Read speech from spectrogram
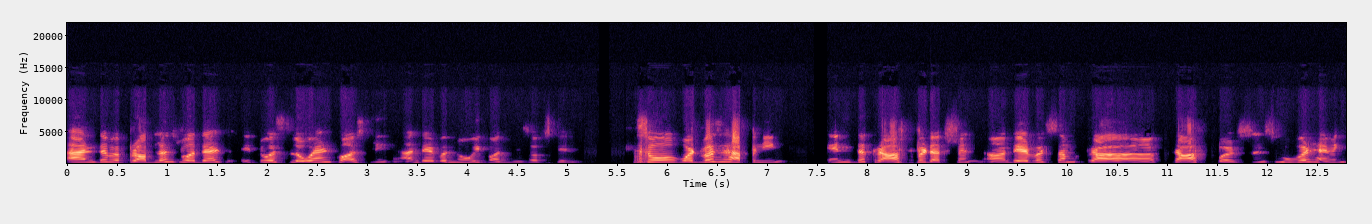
And the problems were that it was slow and costly and there were no economies of scale. So what was happening in the craft production, uh, there were some cra craft persons who were having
